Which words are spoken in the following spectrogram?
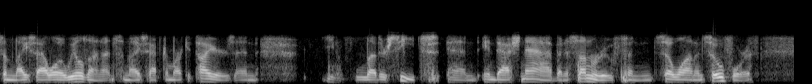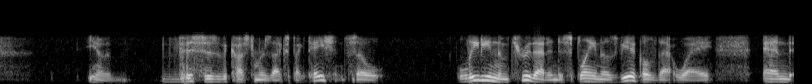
some nice alloy wheels on it and some nice aftermarket tires and you know leather seats and in-dash nav and a sunroof and so on and so forth. You know this is the customer's expectation. So leading them through that and displaying those vehicles that way and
